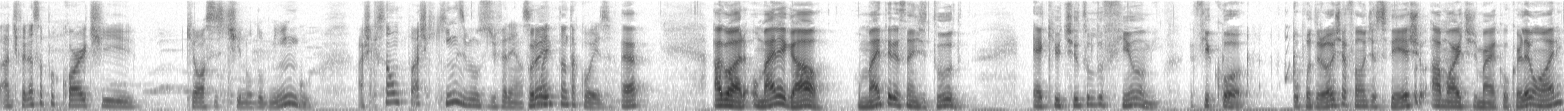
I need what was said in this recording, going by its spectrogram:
a diferença pro corte que eu assisti no domingo, acho que são acho que 15 minutos de diferença, Por não aí. é tanta coisa. É. Agora, o mais legal, o mais interessante de tudo, é que o título do filme ficou O Poderoso Chefão Desfecho, A Morte de Michael Corleone.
